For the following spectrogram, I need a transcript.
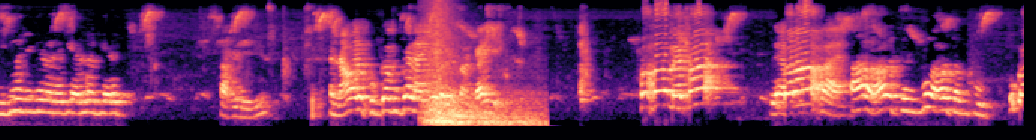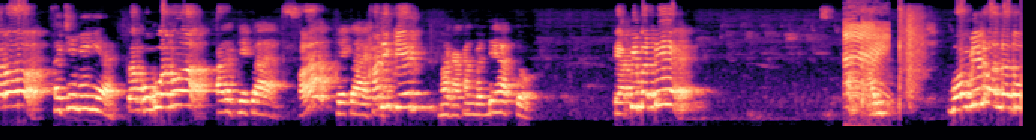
કીધું નહીં મેં નથી અલ્લાહ ક્યારે સાચું દીધું. ના હોય ફુગ્ગા ફુગ્ગા લાગીએ બધું સંઘારીએ. લે, બરાબર. આવો આવો ચંપુ આવો ચંપુ શું કરો કશું નહીં યાર તો ખોખવાનું આ? અરે કેક લાયા હા કેક લાયા ખાલી કેક મારા કાકાનો બર્થડે હતો હેપી બર્થડે બોમ્બ મેલ્યો અંદર તો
